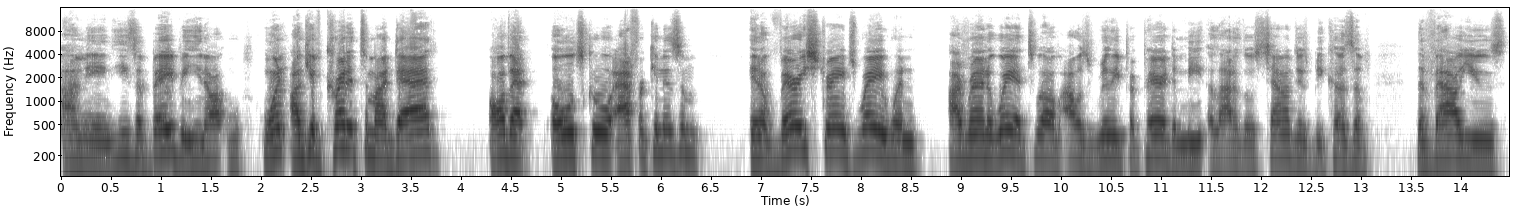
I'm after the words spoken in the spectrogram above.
I mean, he's a baby, you know. One, I give credit to my dad, all that old school Africanism. In a very strange way, when I ran away at 12, I was really prepared to meet a lot of those challenges because of the values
